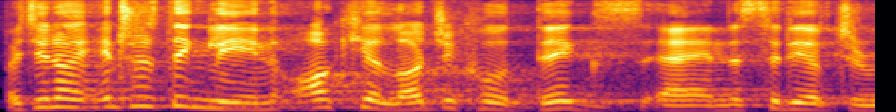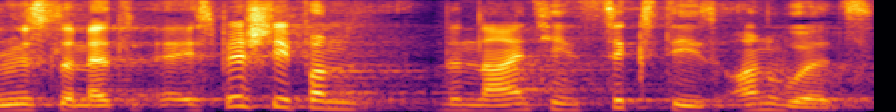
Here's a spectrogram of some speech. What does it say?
But you know, interestingly, in archaeological digs uh, in the city of Jerusalem, especially from the 1960s onwards,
